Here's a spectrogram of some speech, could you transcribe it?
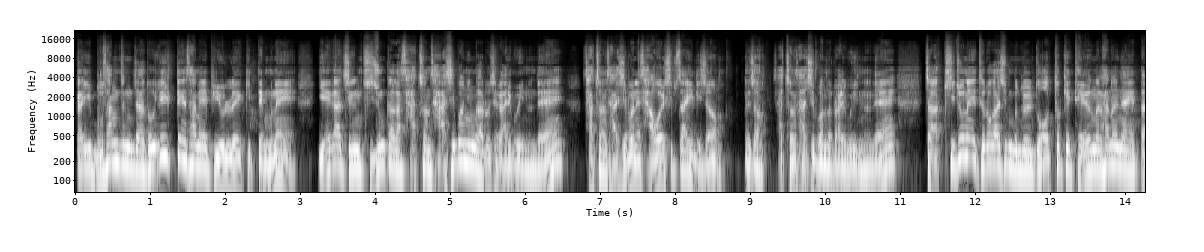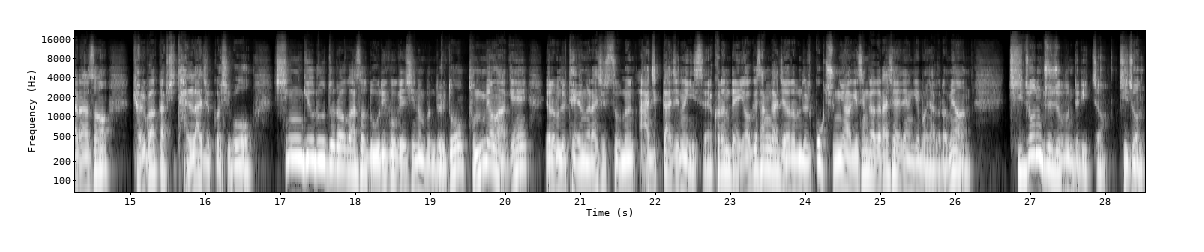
그러니까 이 무상증자도 1대 3의 비율로 했기 때문에 얘가 지금 기준가가 4,040원인가로 제가 알고 있는데 4,040원에 4월 14일이죠. 그죠? 4,040원으로 알고 있는데 자 기존에 들어가신 분들도 어떻게 대응을 하느냐에 따라서 결과값이 달라질 것이고 신규로 들어가서 노리고 계시는 분들도 분명하게 여러분들 대응을 하실 수는 아직까지는 있어요. 그런데 여기서 한 가지 여러분들 꼭 중요하게 생각을 하셔야 되는 게 뭐냐 그러면 기존 주주분들이 있죠. 기존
